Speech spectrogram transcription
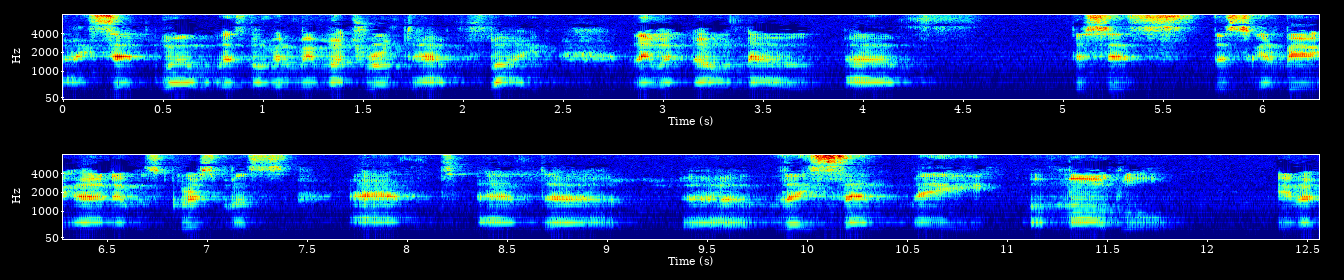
I said, well, there's not going to be much room to have the fight. And they went, no, no, um, this is this is going to be, and it was Christmas, and and uh, uh, they sent me a model. You know,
